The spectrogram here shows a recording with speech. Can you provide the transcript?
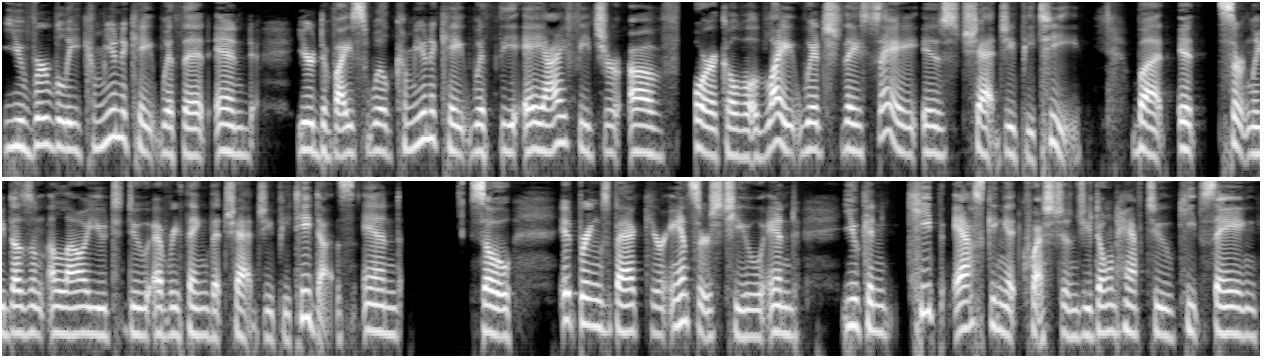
you verbally communicate with it and your device will communicate with the AI feature of Oracle of Light, which they say is Chat GPT, but it certainly doesn't allow you to do everything that Chat GPT does. And so it brings back your answers to you and you can keep asking it questions. You don't have to keep saying,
